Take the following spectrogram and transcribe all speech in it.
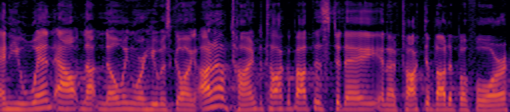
And he went out not knowing where he was going. I don't have time to talk about this today, and I've talked about it before.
